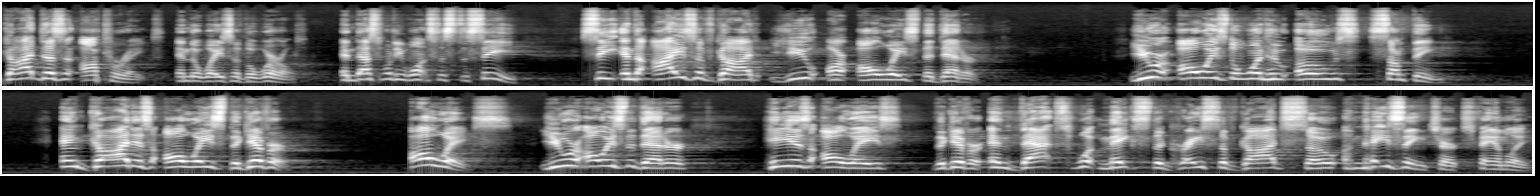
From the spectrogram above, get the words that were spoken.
God doesn't operate in the ways of the world. And that's what he wants us to see. See, in the eyes of God, you are always the debtor. You are always the one who owes something. And God is always the giver. Always. You are always the debtor. He is always the giver. And that's what makes the grace of God so amazing, church family.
